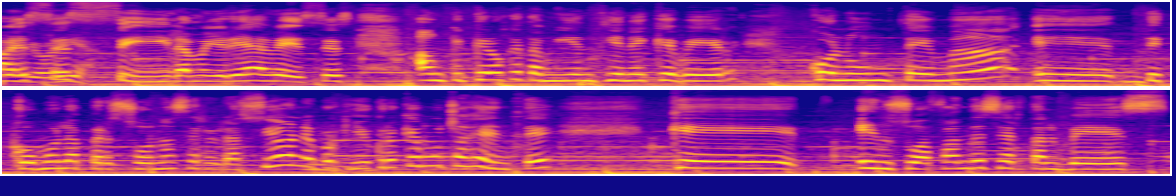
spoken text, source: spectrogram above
veces sí, la mayoría de veces, aunque creo que también tiene que ver con un tema eh, de cómo la persona se relacione, porque yo creo que hay mucha gente que en su afán de ser tal vez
